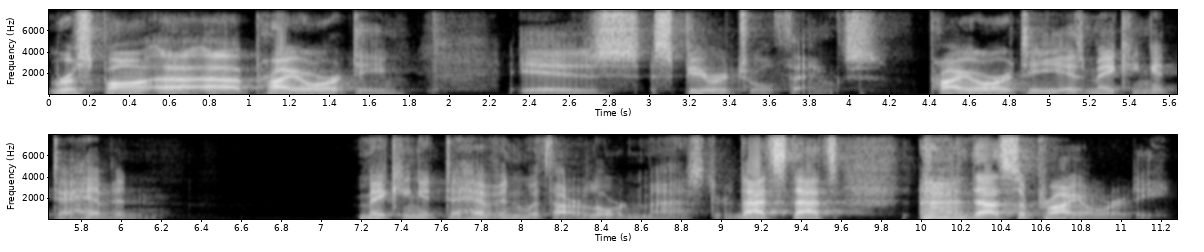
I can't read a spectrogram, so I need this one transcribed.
respond uh, uh, priority is spiritual things. Priority is making it to heaven, making it to heaven with our Lord and Master. That's that's that's a priority.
